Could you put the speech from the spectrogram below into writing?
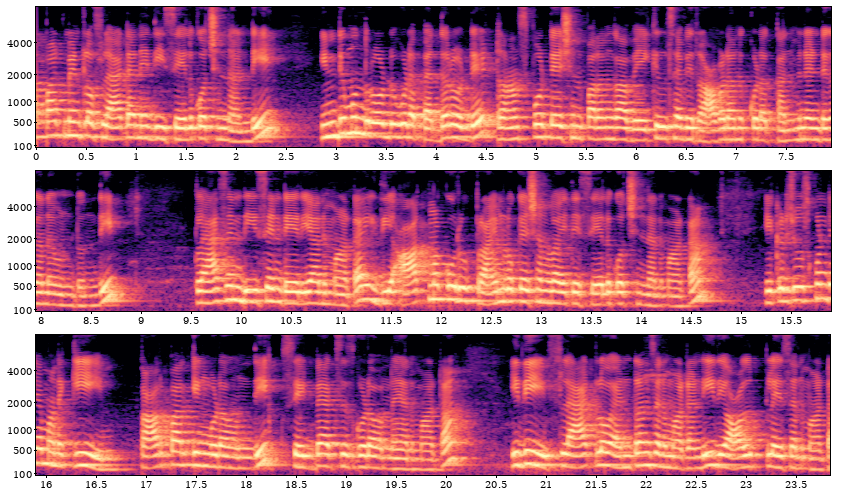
అపార్ట్మెంట్లో ఫ్లాట్ అనేది సేల్కి వచ్చిందండి. ఇంటి ముందు రోడ్డు కూడా పెద్ద రోడ్డే. ట్రాన్స్పోర్టేషన్ పరంగా వెహికల్స్ అవి రావడానికి కూడా కన్వీనియంట్గానే ఉంటుంది. క్లాస్ అండ్ డీసెంట్ ఏరియా అనమాట ఇది ఆత్మకూరు ప్రైమ్ లొకేషన్లో అయితే సేల్కి వచ్చిందనమాట ఇక్కడ చూసుకుంటే మనకి కార్ పార్కింగ్ కూడా ఉంది. సెట్ బ్యాక్సెస్ కూడా ఉన్నాయన్నమాట. ఇది ఫ్లాట్లో ఎంట్రన్స్ అనమాట అండి. ఇది ఆల్ ప్లేస్ అనమాట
